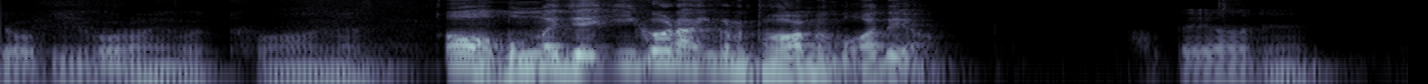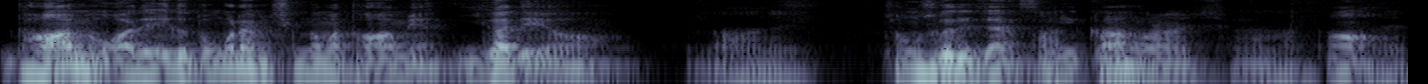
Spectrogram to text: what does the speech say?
여, 이거랑 이거 더하면 어, 뭔가 이제 이거랑 이거랑 더하면 뭐가 돼요? 아, 빼야 돼. 더하면 뭐가 돼? 이거 동그라미 친 것만 더하면 2가 돼요. 아 네. 정수가 되지 아, 않습니까? 동그라미 친 것만. 어, 네.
